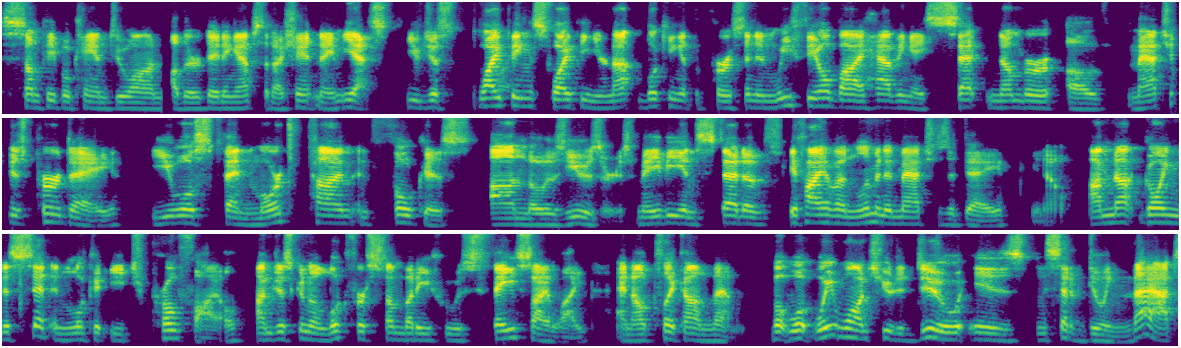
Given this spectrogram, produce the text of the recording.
some people can do on other dating apps that I shan't name. Yes, you just swiping, swiping, you're not looking at the person. And we feel by having a set number of matches per day, you will spend more time and focus on those users. Maybe instead of, if I have unlimited matches a day, you know, I'm not going to sit and look at each profile. I'm just going to look for somebody whose face I like and I'll click on them. But what we want you to do is instead of doing that,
